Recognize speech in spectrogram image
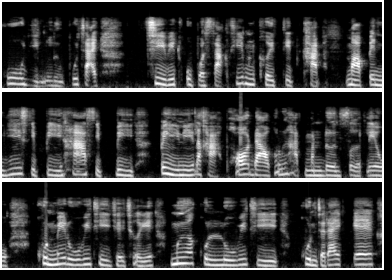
ผู้หญิงหรือผู้ชายชีวิตอุปสรรคที่มันเคยติดขัดมาเป็น 20 ปี 50 ปี ปีนี้แหละค่ะ เพราะดาวพฤหัสมันเดินเสิร์ชเร็ว คุณไม่รู้วิธีเฉยๆ เมื่อคุณรู้วิธี คุณจะได้แก้ไข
